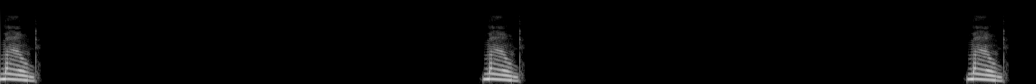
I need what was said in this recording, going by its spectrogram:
mound. Mound. Mound.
